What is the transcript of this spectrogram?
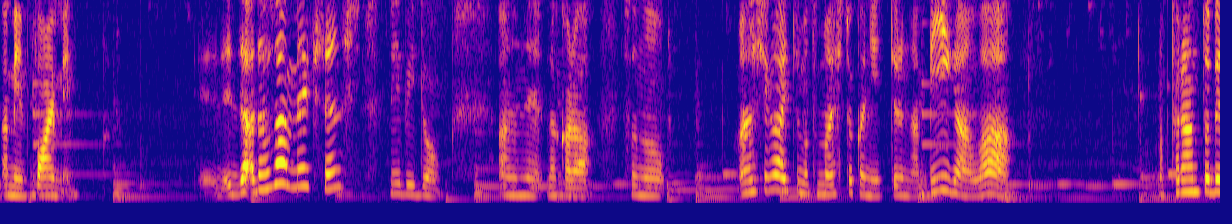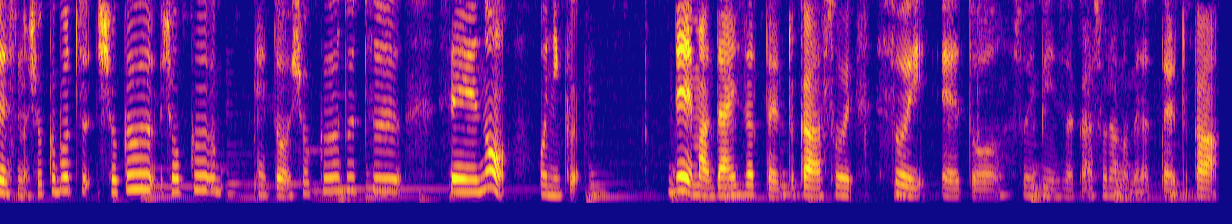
I mean farming. Does that make sense? maybe don't あのねだからその私がいつも友達とかに言ってるのはビーガンは プラントベースの植物植植,、えっと、植物性のお肉。で、まあ、大豆だったりとかソイソイ,、えーと、ソイビーンズだからそら豆だったりとか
